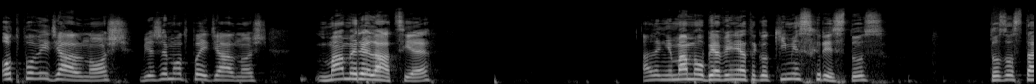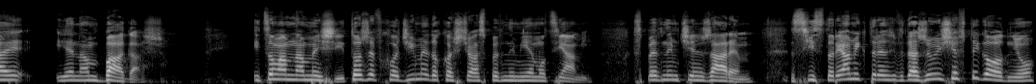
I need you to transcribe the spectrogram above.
odpowiedzialność, bierzemy odpowiedzialność, mamy relacje, ale nie mamy objawienia tego, kim jest Chrystus, to zostaje nam bagaż. I co mam na myśli? To, że wchodzimy do kościoła z pewnymi emocjami, z pewnym ciężarem, z historiami, które wydarzyły się w tygodniu,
